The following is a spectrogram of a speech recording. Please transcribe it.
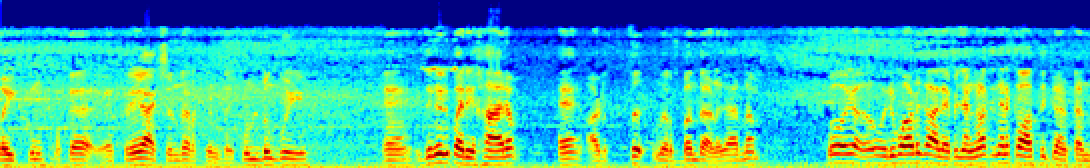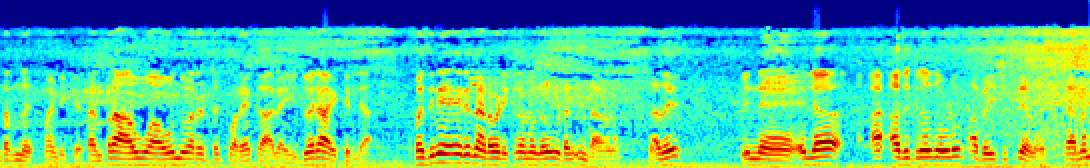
ബൈക്കും ഒക്കെ എത്രയോ ആക്സിഡന്റ് നടക്കുന്നുണ്ട്. കുണ്ടും കുഴിയും. ഏഹ് ഇതിനൊരു പരിഹാരം ഏഹ് അടുത്ത് നിർബന്ധമാണ്. കാരണം ഇപ്പോൾ ഒരുപാട് കാലമായി ഇപ്പൊ ഞങ്ങളൊക്കെ ഇങ്ങനെ കാത്തിക്കാണ് ടെൻഡറിന് വേണ്ടിയിട്ട്. ടെൻഡർ ആവും ആവും എന്ന് പറഞ്ഞിട്ട് കുറെ കാലമായി. ഇതുവരെ ആയിട്ടില്ല. അപ്പൊ ഇതിന് ഒരു നടപടിക്രമങ്ങൾ ഉടൻ ഉണ്ടാവണം. അത് പിന്നെ എല്ലാ അധികൃതരോടും അപേക്ഷിക്കുകയാണ്. കാരണം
